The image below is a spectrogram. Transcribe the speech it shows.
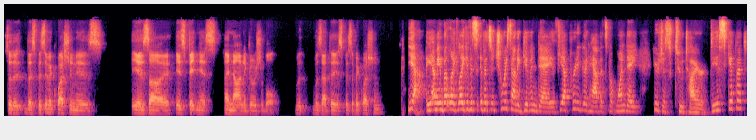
so the, the specific question is is uh is fitness a non-negotiable? Was, was that the specific question? Yeah, I mean, but like, like if it's if it's a choice on a given day, if you have pretty good habits, but one day you're just too tired, do you skip it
